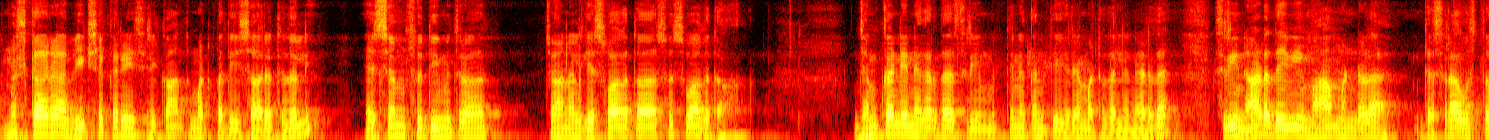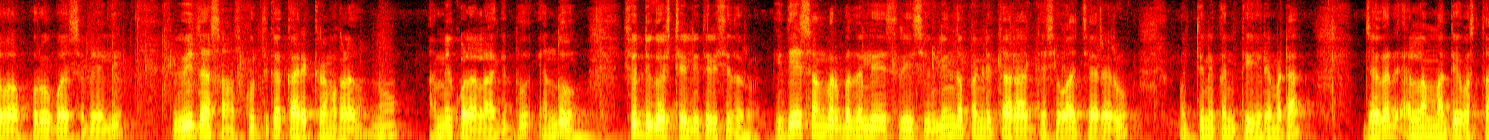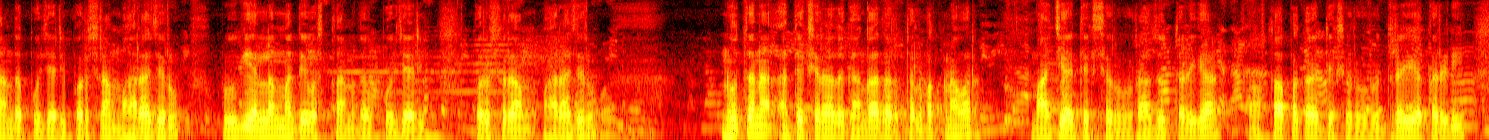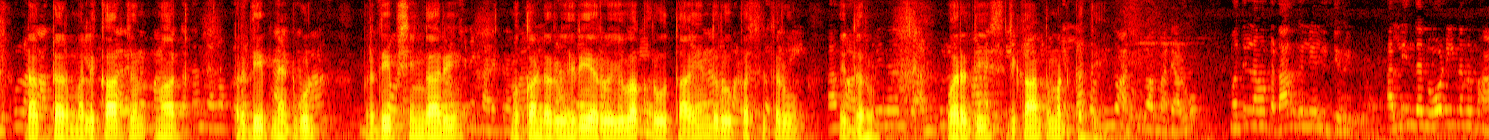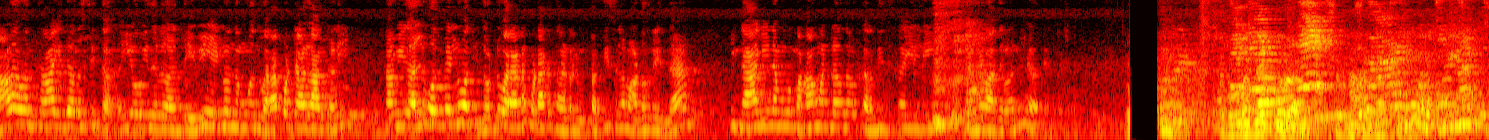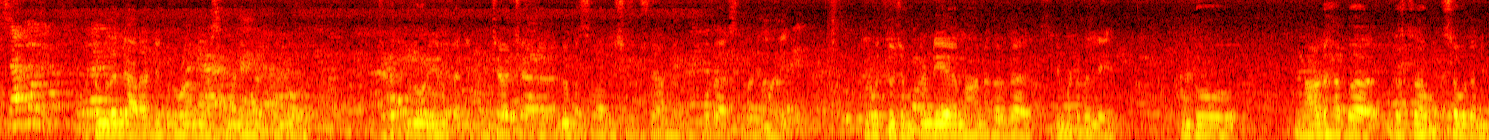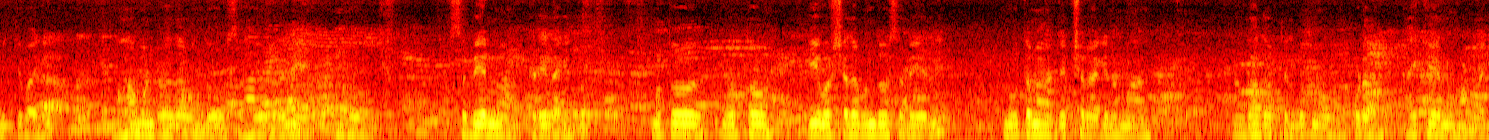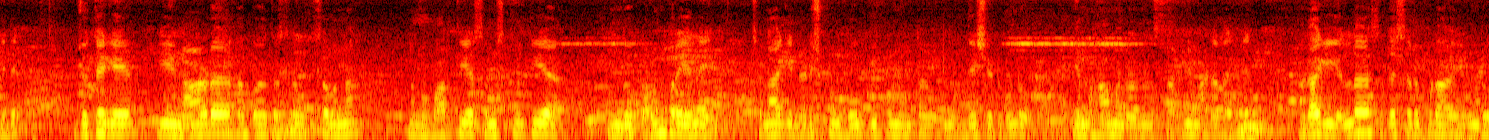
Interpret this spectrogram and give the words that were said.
ನಮಸ್ಕಾರ ವೀಕ್ಷಕರೇ, ಶ್ರೀಕಾಂತ್ ಮಠಪತಿ ಸಾರಥ್ಯದಲ್ಲಿ ಎಸ್ ಎಂ ಸುದ್ದಿ ಮಿತ್ರ ಚಾನಲ್ಗೆ ಸ್ವಾಗತ, ಸುಸ್ವಾಗತ. ಜಮಖಂಡಿ ನಗರದ ಶ್ರೀ ಮುತ್ತಿನಕಂತಿ ಹಿರೇಮಠದಲ್ಲಿ ನಡೆದ ಶ್ರೀ ನಾಡದೇವಿ ಮಹಾಮಂಡಳ ದಸರಾ ಉತ್ಸವ ಪೂರ್ವಭಾವಿ ಸಭೆಯಲ್ಲಿ ವಿವಿಧ ಸಾಂಸ್ಕೃತಿಕ ಕಾರ್ಯಕ್ರಮಗಳನ್ನು ಹಮ್ಮಿಕೊಳ್ಳಲಾಗಿದ್ದು ಎಂದು ಸುದ್ದಿಗೋಷ್ಠಿಯಲ್ಲಿ ತಿಳಿಸಿದರು. ಇದೇ ಸಂದರ್ಭದಲ್ಲಿ ಶ್ರೀ ಶಿವಲಿಂಗ ಪಂಡಿತಾರಾಧ್ಯ ಶಿವಾಚಾರ್ಯರು ಮುತ್ತಿನಕಂತಿ ಹಿರೇಮಠ ಜಗದ ಯಲ್ಲಮ್ಮ ದೇವಸ್ಥಾನದ ಪೂಜಾರಿ ಪರಶುರಾಮ್ ಮಹಾರಾಜರು, ರೂಗಿ ಯಲ್ಲಮ್ಮ ದೇವಸ್ಥಾನದ ಪೂಜಾರಿ ಪರಶುರಾಮ್ ಮಹಾರಾಜರು, ನೂತನ ಅಧ್ಯಕ್ಷರಾದ ಗಂಗಾಧರ್ ತಲಬಕ್ನವರ್ ಮಾಜಿ ಅಧ್ಯಕ್ಷರು ರಾಜು ತಳಿಗಾಳ್, ಸಂಸ್ಥಾಪಕ ಅಧ್ಯಕ್ಷರು ರುದ್ರಯ್ಯ ಕರಡಿ, ಡಾಕ್ಟರ್ ಮಲ್ಲಿಕಾರ್ಜುನ್ ಮಠ್ ಪ್ರದೀಪ್ ನೆಟ್ಗುಡ್, ಪ್ರದೀಪ್ ಶಿಂಗಾರಿ, ಮುಖಂಡರು, ಹಿರಿಯರು, ಯುವಕರು, ತಾಯಂದಿರು ಉಪಸ್ಥಿತರು ಇದ್ದರು. ವರದಿ ಶ್ರೀಕಾಂತ್ ಮಠಪತಿ. ಮೊದಲು ನಾವು ಇದ್ದೀವಿ. ಅಲ್ಲಿಂದ ನೋಡಿ ನನಗೆ ಭಾಳ ಒಂಥರ ಇದು ಅನಿಸ್ತಿತ್ತು. ಅಯ್ಯೋ ಇದ್ರ ದೇವಿ ಏನೋ ನಮ್ಗೊಂದು ವರ ಕೊಟ್ಟಾಳ ಅಂತ ನಾವು ಈಗ ಅಲ್ಲಿ ಹೋದ್ಮೇಲೂ ಅತಿ ದೊಡ್ಡ ವರನ ಕೊಡಾಕತ್ತಾಳ್ರಿ ಪ್ರತಿ ಸಲ ಮಾಡೋದ್ರಿಂದ. ಹೀಗಾಗಿ ನಮ್ಗೆ ಮಹಾಮಂಡಲದವ್ರು ಕರೆದಿದ್ದಕ್ಕೆ ಇಲ್ಲಿ ಧನ್ಯವಾದಗಳನ್ನು ಹೇಳ್ತೇನೆ ಕುಟುಂಬದಲ್ಲಿ ಆರಾಧ್ಯ ಗುರುಗಳನ್ನು ಸ್ಮರಣೆ ಮಾಡಿಕೊಂಡು ಜಗದ್ಗುರು ರೇಣುಕಾದಿ ಪಂಚಾಚಾರ್ಯರನ್ನು ಬಸವಾದಿ ಶಿವಸ್ವಾಮಿಯನ್ನು ಕೂಡ ಸ್ಮರಣೆ ಮಾಡಿ ಇವತ್ತು ಜಮಖಂಡಿಯ ಮಹಾನಗರದ ಶ್ರೀಮಠದಲ್ಲಿ ಒಂದು ನಾಡ ಹಬ್ಬ ದಸರಾ ಉತ್ಸವದ ನಿಮಿತ್ತವಾಗಿ ಮಹಾಮಂಡಳದ ಒಂದು ಸಹಯೋಗದಲ್ಲಿ ಒಂದು ಸಭೆಯನ್ನು ಕರೆಯಲಾಗಿತ್ತು. ಮತ್ತು ಇವತ್ತು ಈ ವರ್ಷದ ಒಂದು ಸಭೆಯಲ್ಲಿ ನೂತನ ಅಧ್ಯಕ್ಷರಾಗಿ ನಮ್ಮ ಗಂಗಾಧರ್ ತೆಲುಗುನವರು ಕೂಡ ಆಯ್ಕೆಯನ್ನು ಮಾಡಲಾಗಿದೆ. ಜೊತೆಗೆ ಈ ನಾಡ ಹಬ್ಬ ದಸರಾ ಉತ್ಸವವನ್ನು ನಮ್ಮ ಭಾರತೀಯ ಸಂಸ್ಕೃತಿಯ ಒಂದು ಪರಂಪರೆಯಲ್ಲಿ ಚೆನ್ನಾಗಿ ನಡೆಸ್ಕೊಂಡು ಹೋಗಬೇಕು ಅನ್ನುವಂಥ ಒಂದು ಉದ್ದೇಶ ಇಟ್ಟುಕೊಂಡು ಈ ಮಹಾಮಂಡಲವನ್ನು ಸ್ಥಾಪನೆ ಮಾಡಲಾಗಿದೆ. ಹಾಗಾಗಿ ಎಲ್ಲ ಸದಸ್ಯರು ಕೂಡ ಈ ಒಂದು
